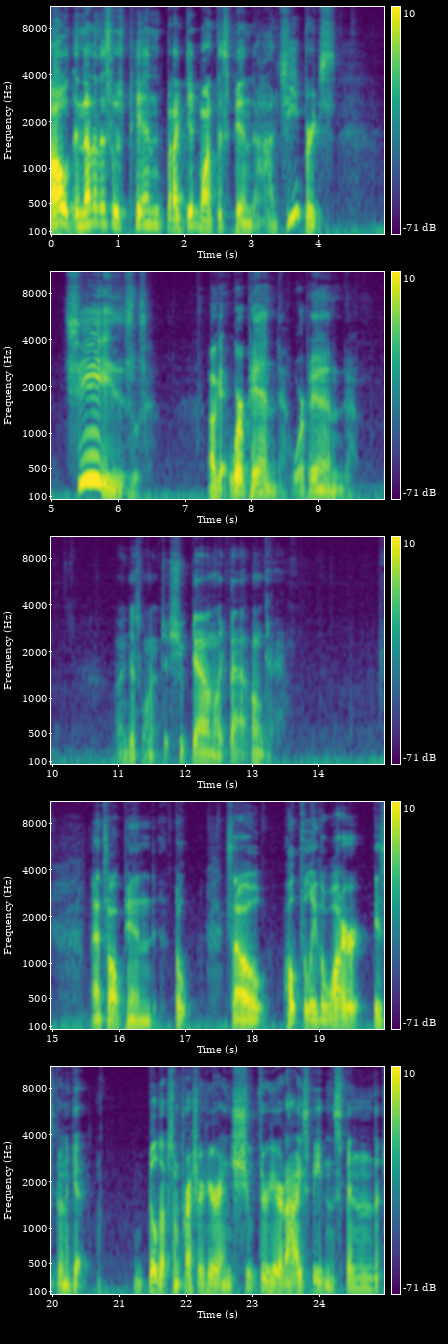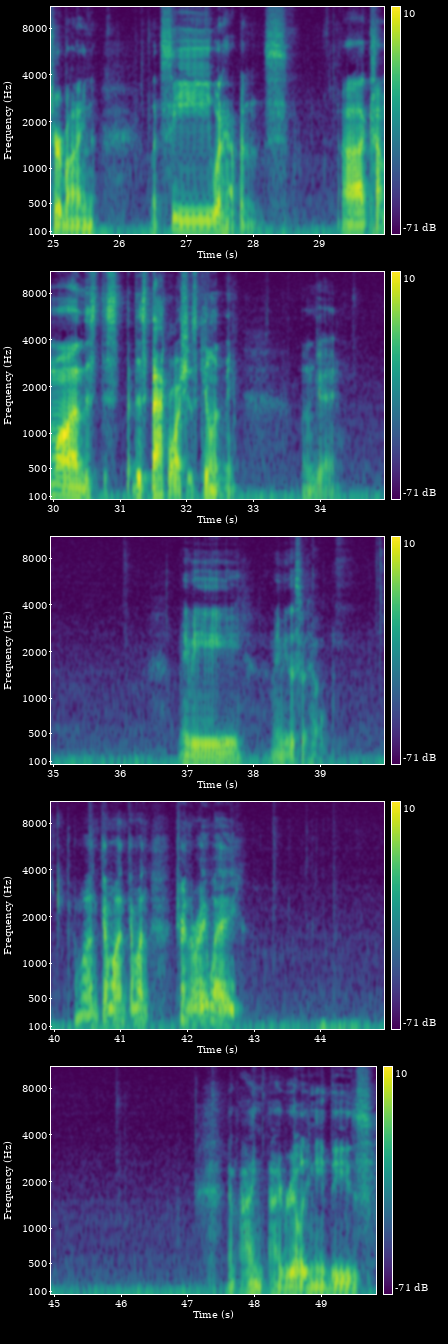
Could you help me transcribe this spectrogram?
Oh, and none of this was pinned, but I did want this pinned. Ah, jeepers. Jeez. Okay, we're pinned. We're pinned. I just want it to shoot down like that. Okay. That's all pinned. Oh, so hopefully the water is going to get build up some pressure here and shoot through here at a high speed and spin the turbine. Let's see what happens. Uh, come on, this this this backwash is killing me. Okay. Maybe maybe this would help. Come on, come on, come on. Turn the right way. And I I really need these.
